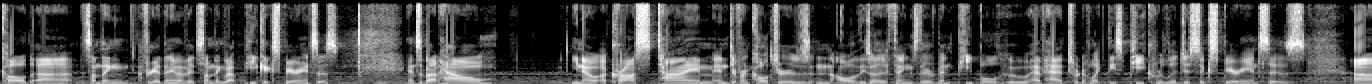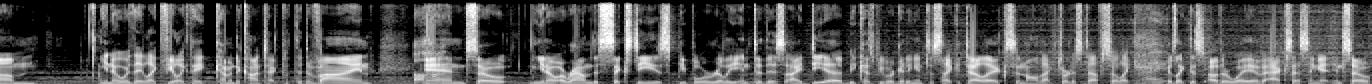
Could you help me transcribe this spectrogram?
called uh, something I forget the name of it. Something about peak experiences, and it's about how you know across time and different cultures and all of these other things, there have been people who have had sort of like these peak religious experiences. Um, you know, where they like feel like they come into contact with the divine. And so, you know, around the 60s, people were really into this idea because people were getting into psychedelics and all that sort of stuff. So, like, Right. there's like this other way of accessing it. And so,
